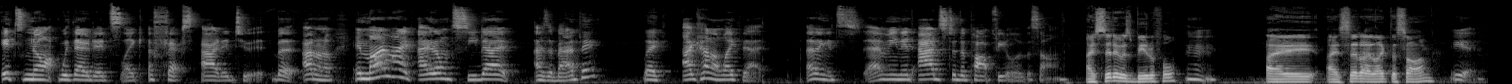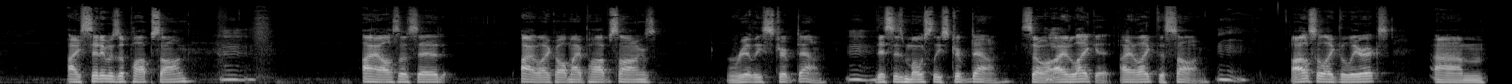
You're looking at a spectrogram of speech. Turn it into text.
it's not without its like effects added to it. But I don't know. In my mind, I don't see that as a bad thing. Like I kind of like that. I think it's. I mean, it adds to the pop feel of the song. I said it was beautiful. Mm-hmm. I I said I liked the song. Yeah. I said it was a pop song. Mm. I also said I like all my pop songs really stripped down. Mm. This is mostly stripped down, so I like it. I like the song. Mm-hmm. I also like the lyrics, um,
